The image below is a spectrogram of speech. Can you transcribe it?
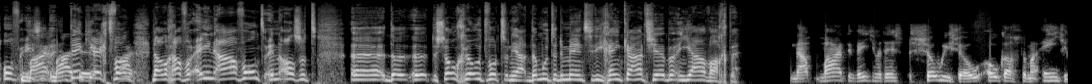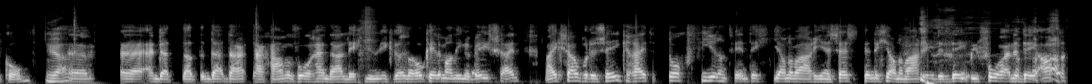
Of is Maar- het- maar denk je echt van, maar- nou we gaan voor één avond en als het eh, de, eh, zo groot wordt, dan, ja, dan moeten de mensen die geen kaartje hebben een jaar wachten. Nou, Maarten, weet je wat het is? Sowieso, ook als er maar eentje komt. Ja. Eh, eh, en dat, dat, da- daar, daar gaan we voor. En daar ligt nu, ik wil er ook helemaal niet mee bezig zijn. Maar ik zou voor de zekerheid toch 24 januari en 26 januari, de day before en de day after,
